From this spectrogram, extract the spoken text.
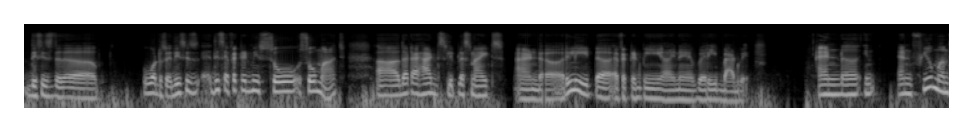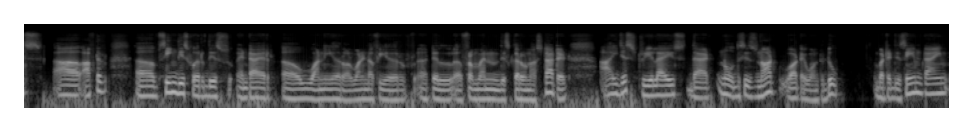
this is the what to say this is this affected me so so much uh, that i had sleepless nights and uh, really it uh, affected me uh, in a very bad way. And uh, in and few months uh, after seeing this for this entire one year or one and a half year till from when this corona started i just realized that no this is not what i want to do but at the same time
